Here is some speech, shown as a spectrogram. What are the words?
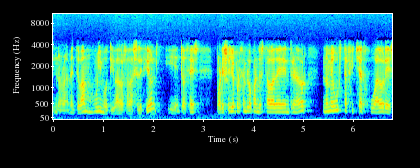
normalmente van muy motivados a la selección y entonces por eso yo, por ejemplo, cuando estaba de entrenador, no me gusta fichar jugadores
